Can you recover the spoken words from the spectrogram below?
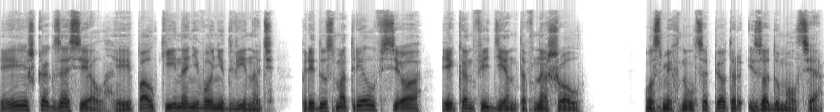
Ишь, как засел, и полки на него не двинуть. Предусмотрел все, и конфидентов нашел. Усмехнулся Петр и задумался.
